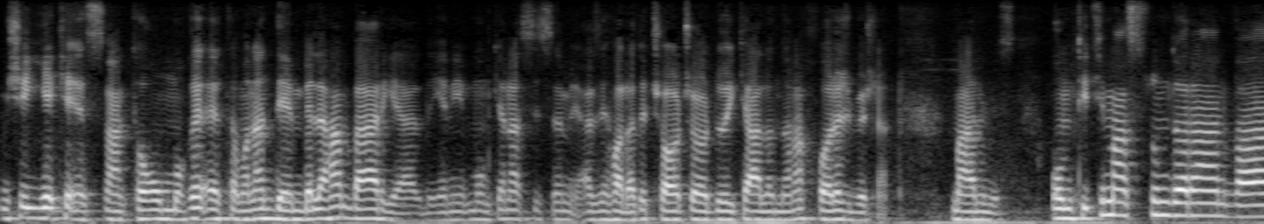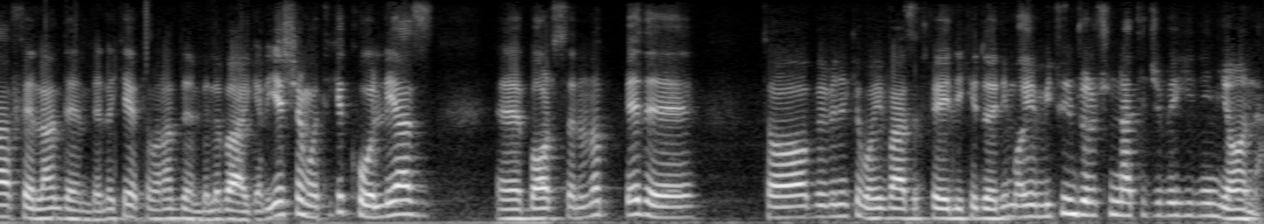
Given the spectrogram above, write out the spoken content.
میشه یک اسفند. تا اون موقع احتمالا دمبله هم برگرده. یعنی ممکن است سیستم از این حالت 4 4 2 که الان دارن خارج بشن. معلوم نیست. امتیتی مصدوم دارن و فعلا دمبله که احتمالا دمبله برگرده. یه شماتیک کلی از بارسلونا بده تا ببینیم که با این وضع فعلی که داریم آیا می‌تونیم جلوشون نتیجه بگیریم یا نه؟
